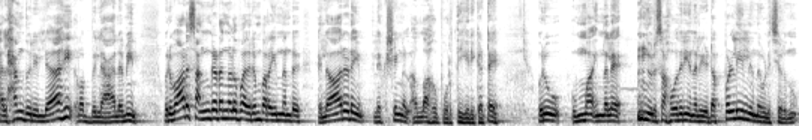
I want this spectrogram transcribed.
അലഹമ്മദില്ലാഹി റബ്ബിൽ ആലമീൻ. ഒരുപാട് സങ്കടങ്ങൾ പലരും പറയുന്നുണ്ട്. എല്ലാവരുടെയും ലക്ഷ്യങ്ങൾ അള്ളാഹു പൂർത്തീകരിക്കട്ടെ. ഒരു ഉമ്മ ഇന്നലെ ഒരു സഹോദരി ഇന്നലെ ഇടപ്പള്ളിയിൽ നിന്ന് വിളിച്ചിരുന്നു.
